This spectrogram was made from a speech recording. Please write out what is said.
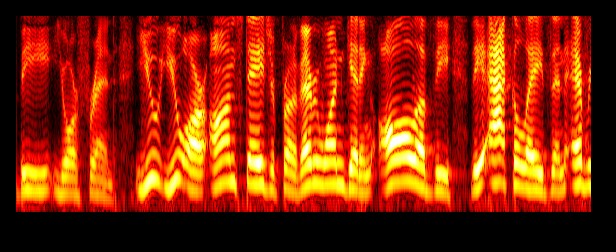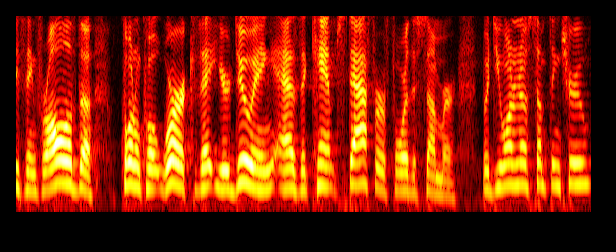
be your friend. You, you are on stage in front of everyone getting all of the, the accolades and everything for all of the quote unquote work that you're doing as a camp staffer for the summer. But do you want to know something true?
